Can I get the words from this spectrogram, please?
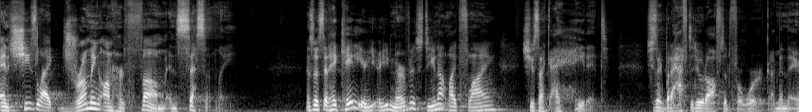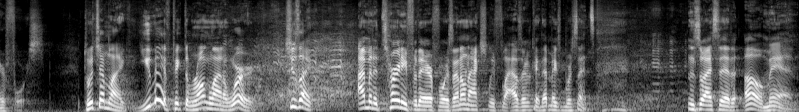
and she's like drumming on her thumb incessantly. And so I said, Hey, Katie, are you, are you nervous? Do you not like flying? She's like, I hate it. She's like, But I have to do it often for work. I'm in the Air Force. To which I'm like, You may have picked the wrong line of work. She's like, I'm an attorney for the Air Force. I don't actually fly. I was like, Okay, that makes more sense. And so I said, Oh man,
